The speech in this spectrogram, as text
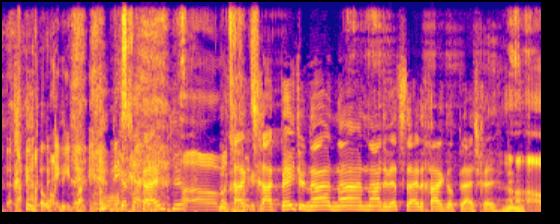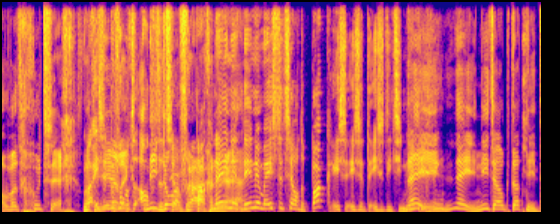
geen doping. Nee, nee. ik heb een geheimtje. Oh, Maar ga ik, ga ik Peter na, na, na de wedstrijden ga ik dat prijsgeven. Nu. Oh, wat goed zeg. Wat Maar is het bijvoorbeeld altijd Niet hetzelfde pak? Nee, nee, nee, nee, maar is het hetzelfde pak? Is, is, het, is het iets in die Nee, richting? nee, niet ook dat niet.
